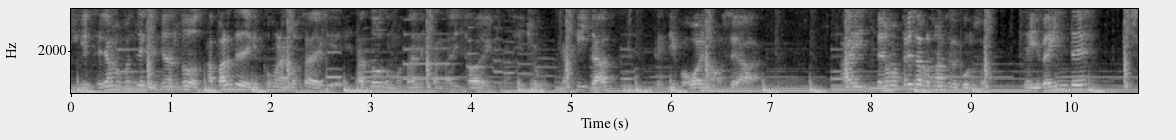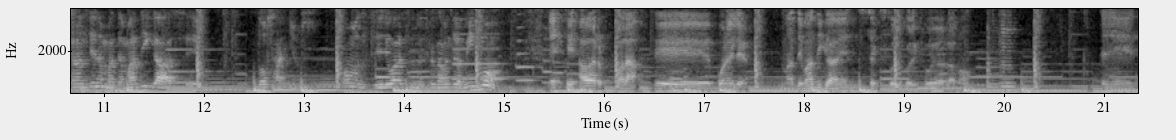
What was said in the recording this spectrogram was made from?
y que sería más fácil de que lo entiendan todos. Aparte de que es como una cosa de que está todo como tan estandarizado y así hecho cajitas, que es tipo, bueno, o sea, hay, tenemos 30 personas en el curso. Y hay 20 que ya no entienden matemática hace dos años. Vamos a decir igual haciendo exactamente lo mismo. Es que, a ver, para, eh, ponele, matemática en sexto del colegio voy a hablar, ¿no? Te,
